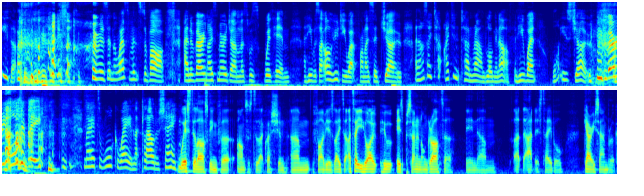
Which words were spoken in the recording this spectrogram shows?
either. I was in the Westminster Bar, and a very nice mirror journalist was with him, and he was like, "Oh, who do you work for?" And I said, "Joe." And I was like, "I didn't turn round long enough," and he went. What is Joe? Very audibly. and I had to walk away in that cloud of shame. We're still asking for answers to that question um, five years later. I tell you who I, who is persona non grata in um, at, at this table, Gary Sambrook.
